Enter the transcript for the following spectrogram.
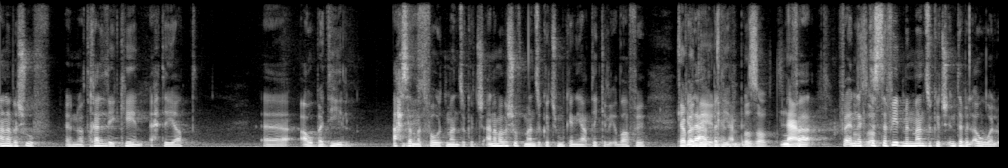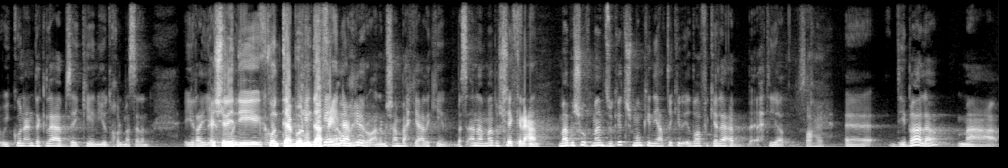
أنا بشوف إنه تخلي كين احتياط. آه، أو بديل أحسن ما تفوت مانزوكيتش. أنا ما بشوف مانزوكيتش ممكن يعطيك الإضافة كلاعب كبديل. بديل. بالضبط. نعم. ف... فإنك بالضبط. تستفيد من مانزوكيتش أنت بالأول ويكون عندك لاعب زي كين يدخل مثلا يريح 20 دقيقة يكون تعبوا كين المدافعين أو نعم. غيره. أنا مش عم بحكي على كين. بس أنا ما بشوف بشكل عام. ما بشوف مانزوكيتش ممكن يعطيك الإضافة كلاعب احتياط. صحيح. آه، ديبالا مع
